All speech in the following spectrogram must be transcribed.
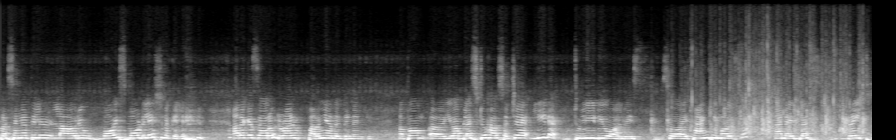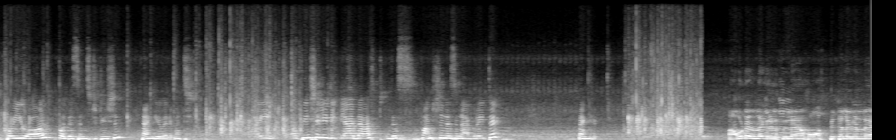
പ്രസംഗത്തിലുള്ള ആ ഒരു വോയിസ് മോഡുലേഷനൊക്കെ ഇല്ലേ? അതൊക്കെ സാർ ഒരുപാട് പറഞ്ഞു തന്നിട്ടുണ്ട് എനിക്ക്. അപ്പോൾ you are bless to have such a leader to lead you always so I thank him also and I bless great for you all for this institution thank you very much I officially declare that this function is inaugurated thank you അവിടെയുള്ള ഗൾഫിലെ ഹോസ്പിറ്റലുകളിലെ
